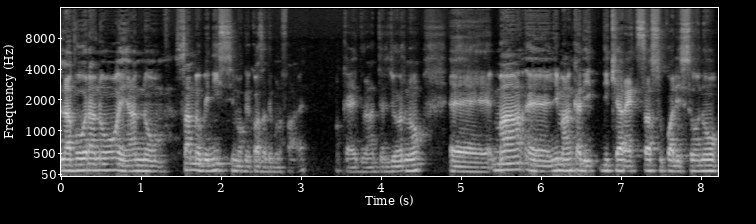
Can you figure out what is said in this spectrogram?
lavorano e hanno, sanno benissimo che cosa devono fare, ok, durante il giorno, eh, ma eh, gli manca di, di, chiarezza su quali sono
